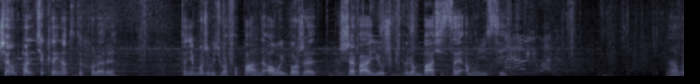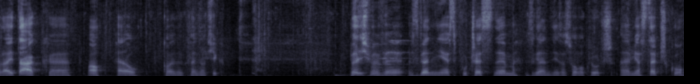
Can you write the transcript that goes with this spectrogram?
Czemu palicie klejnoty do cholery? To nie może być łatwopalne. O mój Boże, szewa już wyrąbała się z całej amunicji. Dobra, i tak. E, o, hello. Kolejny klejnocik. Byliśmy w względnie współczesnym, względnie to słowo klucz, e, miasteczku.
